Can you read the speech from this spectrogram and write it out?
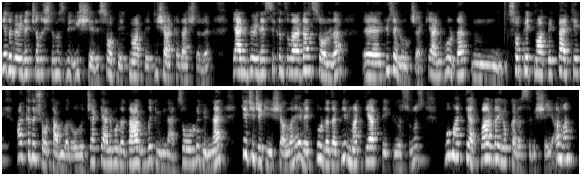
ya da böyle çalıştığınız bir iş yeri, sohbet, muhabbet, iş arkadaşları. Yani böyle sıkıntılardan sonra e, güzel olacak. Yani burada hmm, sohbet, muhabbet belki arkadaş ortamları olacak. Yani burada darlı günler, zorlu günler geçecek inşallah. Evet burada da bir maddiyat bekliyorsunuz. Bu maddiyat varla yok arası bir şey ama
